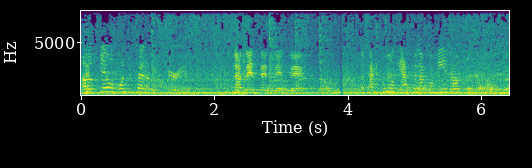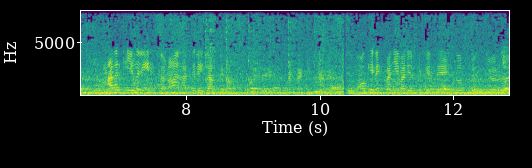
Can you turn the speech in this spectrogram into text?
On a scale of 1 to 10 of experience. No, ten, ten, ten, ten. O sea, es como que hace la comida. A ver, que yo lo he visto, ¿no? En la tele y tal, pero. Supongo que en España hay varios sitios de estos, pero yo no lo he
